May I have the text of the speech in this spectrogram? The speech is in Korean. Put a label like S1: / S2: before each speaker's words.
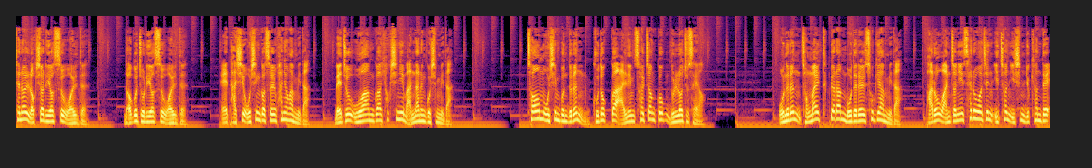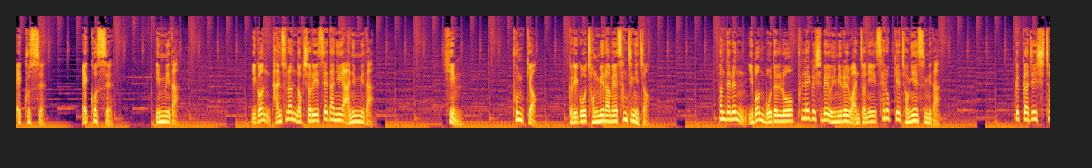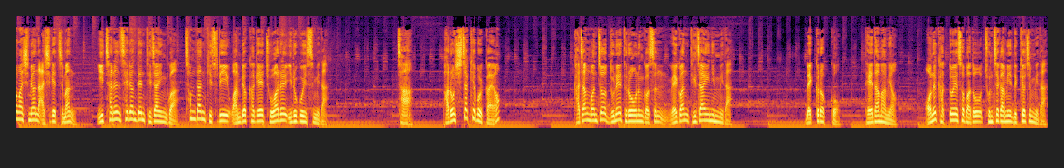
S1: 채널 럭셔리어스 월드, 너그조리어스 월드에 다시 오신 것을 환영합니다. 매주 우아함과 혁신이 만나는 곳입니다. 처음 오신 분들은 구독과 알림 설정 꼭 눌러주세요. 오늘은 정말 특별한 모델을 소개합니다. 바로 완전히 새로워진 2026 현대 에쿠스, 에코스입니다. 이건 단순한 럭셔리 세단이 아닙니다. 힘, 품격, 그리고 정밀함의 상징이죠. 현대는 이번 모델로 플래그십의 의미를 완전히 새롭게 정의했습니다. 끝까지 시청하시면 아시겠지만 이 차는 세련된 디자인과 첨단 기술이 완벽하게 조화를 이루고 있습니다. 자, 바로 시작해볼까요? 가장 먼저 눈에 들어오는 것은 외관 디자인입니다. 매끄럽고 대담하며 어느 각도에서 봐도 존재감이 느껴집니다.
